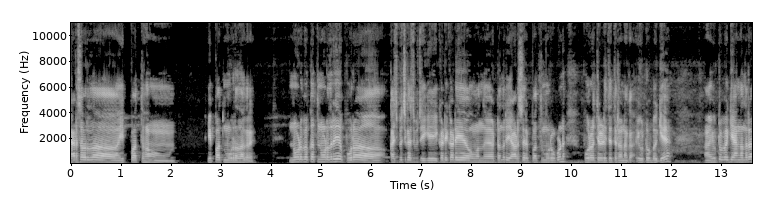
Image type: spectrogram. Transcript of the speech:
ಎರಡು ಸಾವಿರದ ಇಪ್ಪತ್ತು ಹ್ಞೂ ಇಪ್ಪತ್ತ್ಮೂರದಾಗ ರೀ ನೋಡ್ಬೇಕತ್ ನೋಡಿದ್ರಿ, ಪೂರಾ ಕಚ್ಬಿಚ್ ಕಚ್ಬಿಚ್ ಈಗ ಈ ಕಡೆ ಈ ಕಡೆ ಒಂದು ಎಟ್ಟಂದ್ರೆ ಎರಡು ಸಾವಿರ ಇಪ್ಪತ್ತ್ಮೂರು ಕೊಂಡು ಪೂರಾ ತಿಳಿತೈತಿ ನನಗೆ ಯೂಟ್ಯೂಬ್ ಬಗ್ಗೆ. ಯೂಟ್ಯೂಬ್ ಬಗ್ಗೆ ಹೆಂಗಂದ್ರೆ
